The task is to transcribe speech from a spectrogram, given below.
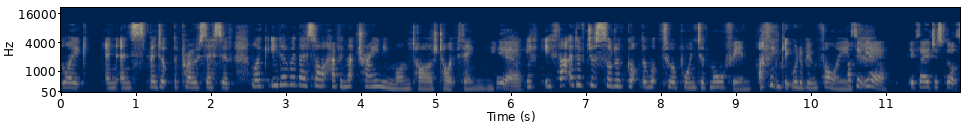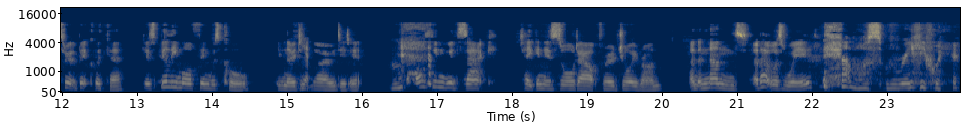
like and and sped up the process of like you know when they start having that training montage type thing yeah. if if that had have just sort of got them up to a point of morphine i think it would have been fine I think yeah. If they had just got through it a bit quicker, because Billy Morphin was cool, even though he didn't Yep. know how he did it. Mm. the whole thing with Zach taking his Zord out for a joy run, and the nuns. oh, that was weird. that was really weird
